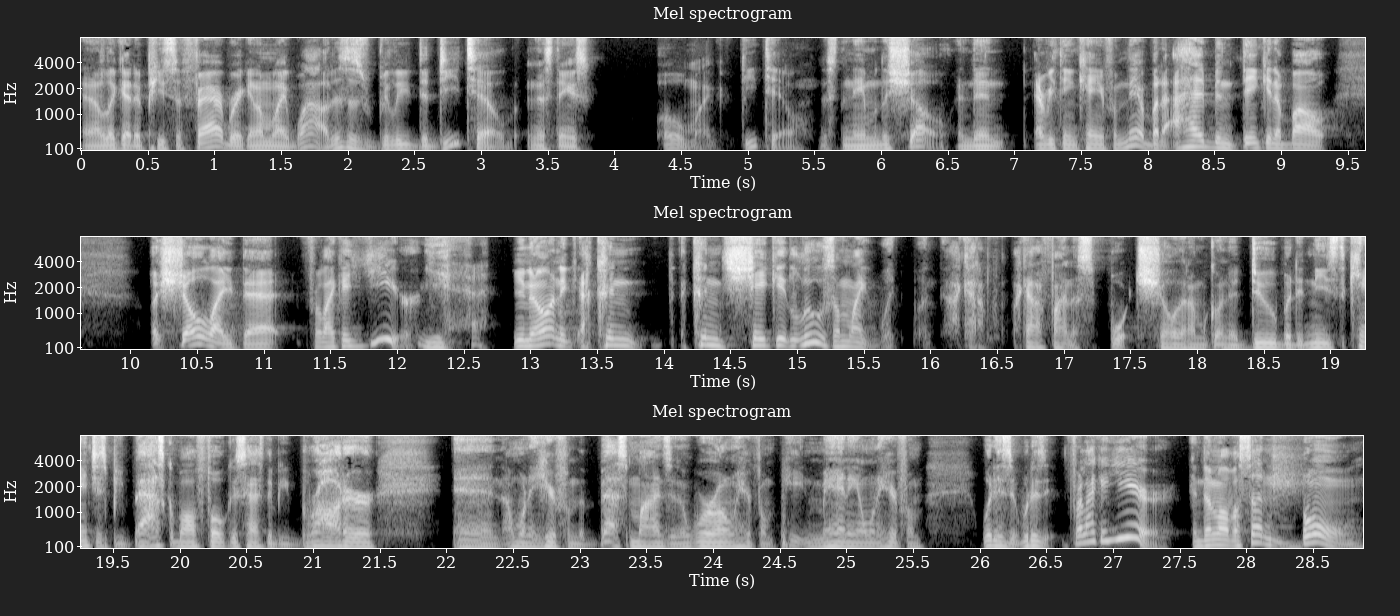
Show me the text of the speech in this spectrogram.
And I look at a piece of fabric and I'm like, wow, this is really the detail. And this thing is, oh my detail. That's the name of the show. And then everything came from there. But I had been thinking about a show like that for like a year, Yeah. you know, and I couldn't, I couldn't shake it loose. I'm like, what, I gotta, I gotta find a sports show that I'm going to do, but it needs to, can't just be basketball focused, has to be broader. And I want to hear from the best minds in the world. I want to hear from Peyton Manning. I want to hear from, what is it? What is it? For like a year. And then all of a sudden, boom,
